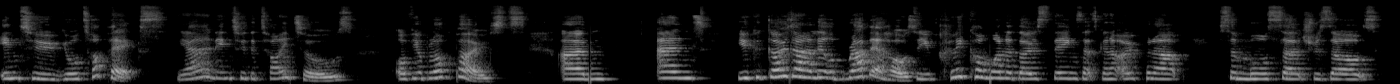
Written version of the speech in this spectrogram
into your topics, yeah, and into the titles of your blog posts. Um, and you could go down a little rabbit hole. So you click on one of those things that's going to open up some more search results.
